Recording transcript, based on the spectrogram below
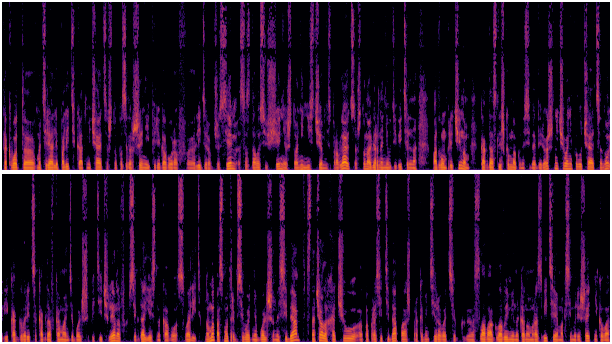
Так вот, э, в материале «Политика» отмечается, что по завершении переговоров э, лидеров G7 создалось ощущение, что они ни с чем не справляются, что, наверное, неудивительно по двум причинам. Когда слишком много на себя берешь, ничего не получается. Ну и, как говорится, когда в команде больше пяти членов, всегда есть на кого свалить. Но мы посмотрим сегодня больше на себя. Сначала хочу э, попросить тебя, Паш, прокомментировать э, слова главы Минэкономразвития Максима Решетникова.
